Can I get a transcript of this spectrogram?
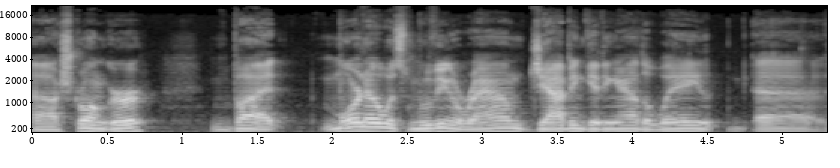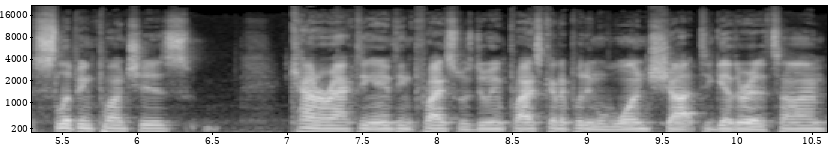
uh, stronger, but Morono was moving around, jabbing, getting out of the way, uh, slipping punches, counteracting anything Price was doing. Price kind of putting one shot together at a time.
